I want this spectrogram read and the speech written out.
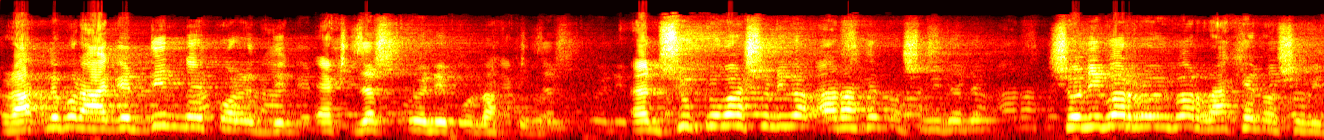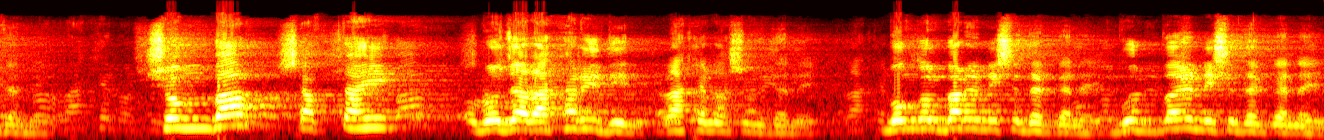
রাখলে পর আগের দিন নয় পরের দিন অ্যাডজাস্ট করে নিয়ে রাখতে পারি And শুক্রবার, শনিবার আর রাখেন অসুবিধা নেই। শনিবার, রবিবার রাখেন অসুবিধা নেই। সোমবার, সাপ্তাহিক রোজা রাখারই দিন, রাখেন অসুবিধা নেই। মঙ্গলবারে নিষেধাজ্ঞা নেই। বুধবারে নিষেধাজ্ঞা নেই।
